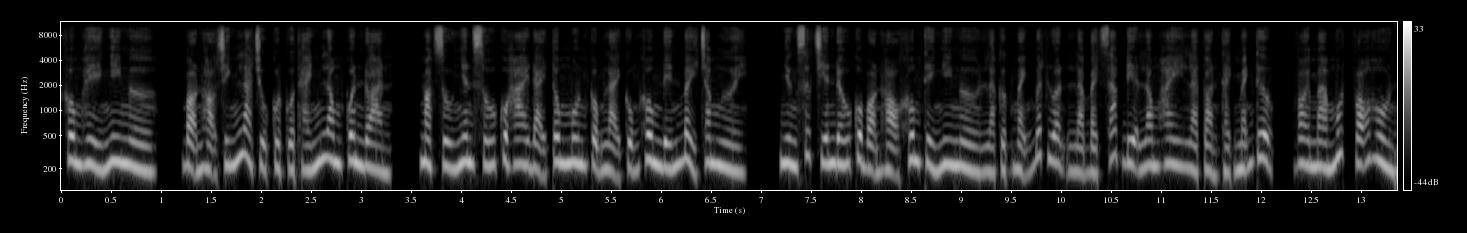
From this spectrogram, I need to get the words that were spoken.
Không hề nghi ngờ, bọn họ chính là trụ cột của Thánh Long quân đoàn, mặc dù nhân số của hai đại tông môn cộng lại cũng không đến 700 người, nhưng sức chiến đấu của bọn họ không thể nghi ngờ là cực mạnh bất luận là bạch giáp địa long hay là toàn thạch mãnh tượng, voi ma mút võ hồn,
